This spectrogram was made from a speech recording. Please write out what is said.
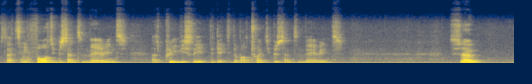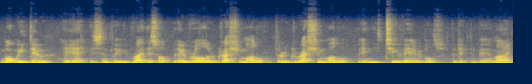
so let's say 40% of variance as previously it predicted about 20% of variance. So what we do here is simply we write this up overall a regression model, the regression model being these two variables, predicting BMI,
